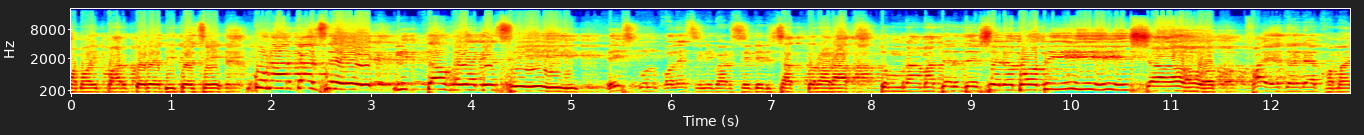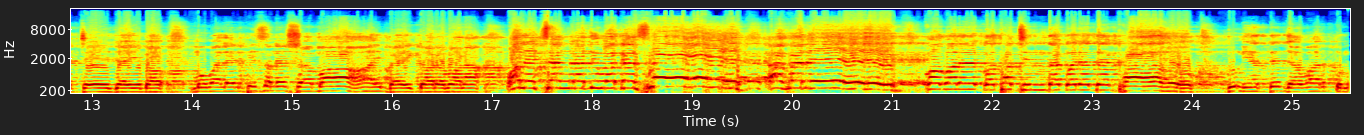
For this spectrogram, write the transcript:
সময় পার করে দিতেছি। গুনার কাছে লিপ্ত হয়ে গেছি। স্কুল, কলেজ, ইউনিভার্সিটির ছাত্ররা, তোমরা আমাদের দেশের ভবিষ্যৎ পায়ে ধরে ক্ষমা চেয়ে যাইব। মোবাইলের পিছনে সময় ব্যয় করব না। অনেক চাংরা যুবক আছে আহারে কবরের কথা চিন্তা করে দেখাও। দুনিয়াতে যাওয়ার কোন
